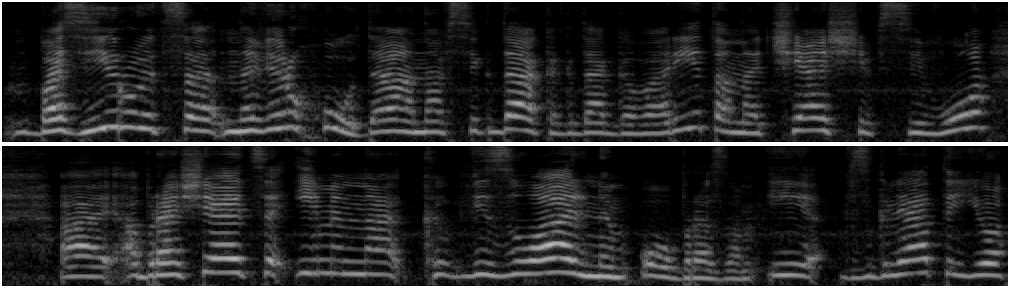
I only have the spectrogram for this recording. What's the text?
базируется наверху, да, она всегда, когда говорит, она чаще всего а, обращается именно к визуальным образом, и взгляд ее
